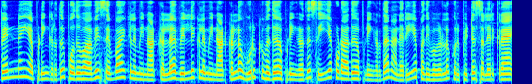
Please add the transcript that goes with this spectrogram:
வெண்ணெய் அப்படிங்கிறது பொதுவாகவே செவ்வாய்க்கிழமை நாட்களில் வெள்ளிக்கிழமை நாட்களில் உருக்குவது அப்படிங்கிறத செய்யக்கூடாது அப்படிங்கிறத நான் நிறைய பதிவுகளில் குறிப்பிட்டு சொல்லியிருக்கிறேன்.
